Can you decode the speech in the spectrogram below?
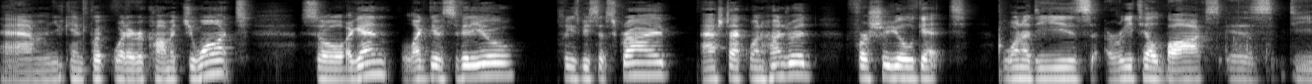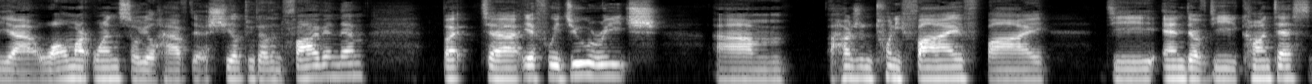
Um, you can put whatever comment you want. So again, like this video, please be subscribed, hashtag 100. For sure you'll get one of these retail box is the uh, Walmart one, so you'll have the Shield 2005 in them. But uh, if we do reach um, 125 by the end of the contest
